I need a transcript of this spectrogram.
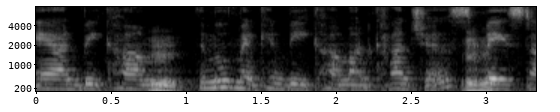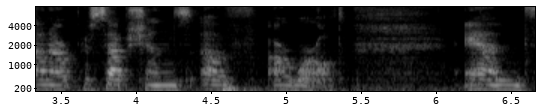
and become the movement can become unconscious based on our perceptions of our world and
